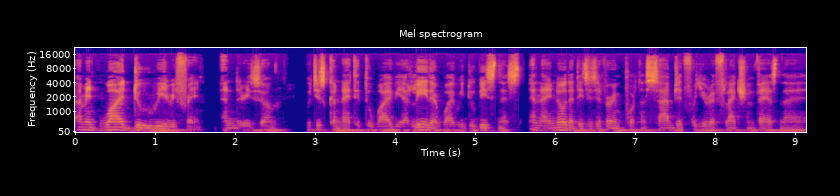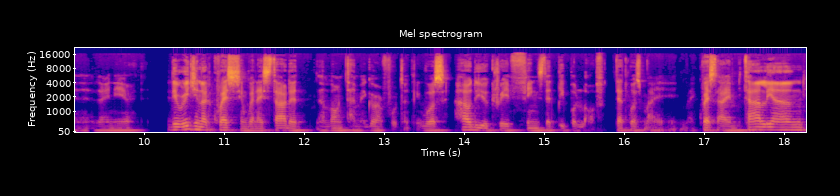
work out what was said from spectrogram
I mean, why do we reframe? And there is um, which is connected to why we are leader, why we do business. And I know that this is a very important subject for your reflection, Vesna, Reynir. The original question when I started a long time ago, unfortunately, was how do you create things that people love? That was my, my question. I'm Italian.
